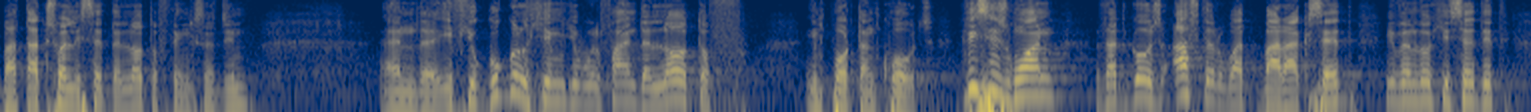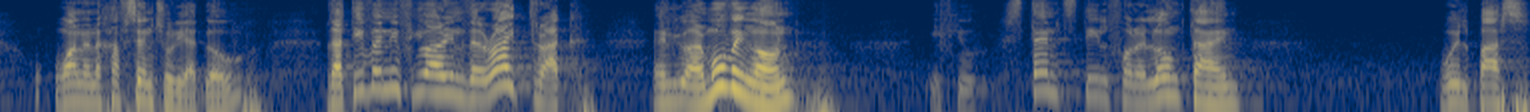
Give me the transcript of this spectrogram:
but actually said a lot of things, eh, Jim? And uh, if you Google him, you will find a lot of important quotes. This is one that goes after what Barack said, even though he said it one and a half century ago, that even if you are in the right track and you are moving on, if you stand still for a long time, will pass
